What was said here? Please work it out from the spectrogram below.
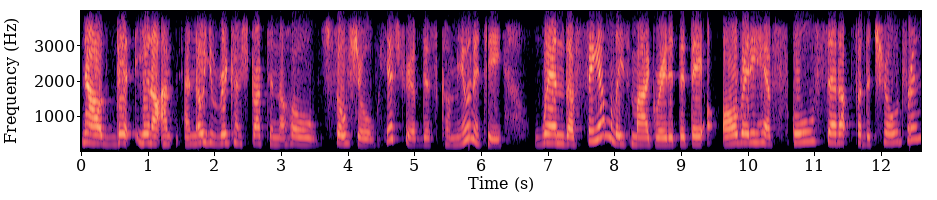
Now that you know, I'm, I know you're reconstructing the whole social history of this community. When the families migrated, did they already have schools set up for the children,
